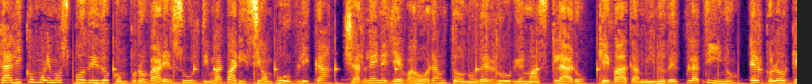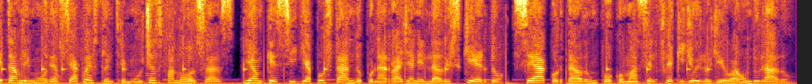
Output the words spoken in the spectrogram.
Tal y como hemos podido comprobar en su última aparición pública, Charlene lleva ahora un tono de rubio más claro, que va camino del platino, el color que tan de moda se ha puesto entre muchas famosas, y aunque sigue apostando por la raya en el lado izquierdo, se ha cortado un poco más el flequillo y lo lleva ondulado.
